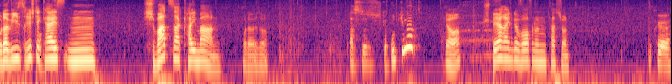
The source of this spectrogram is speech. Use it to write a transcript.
Oder wie es richtig heißt, mh, schwarzer Kaiman. Oder so. Hast du es kaputt gemacht? Ja. Speer reingeworfen und passt schon. Okay.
